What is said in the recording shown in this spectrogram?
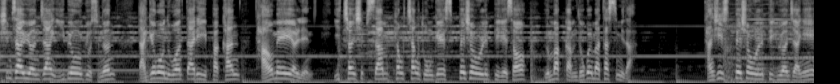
심사위원장 이병우 교수는 나경원 의원 딸이 입학한 다음 해에 열린 2013 평창 동계 스페셜 올림픽에서 음악 감독을 맡았습니다. 당시 스페셜 올림픽 위원장이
